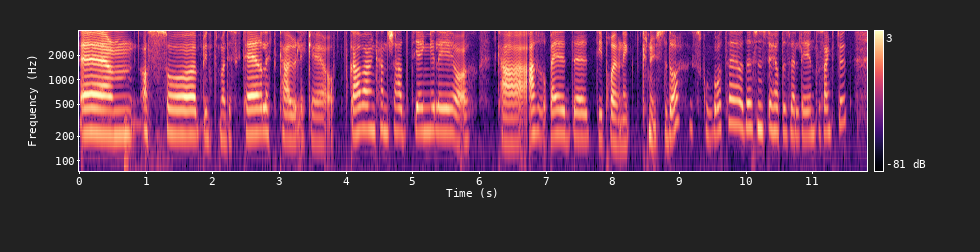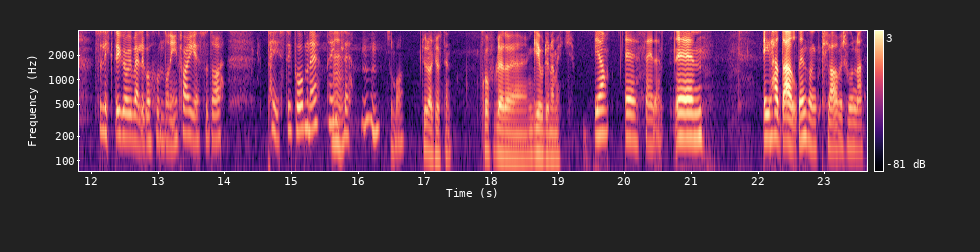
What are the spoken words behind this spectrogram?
Um, og så begynte vi å diskutere litt hva ulike oppgaver han kanskje hadde tilgjengelig, og hva arbeid de prøvene jeg knuste da, skulle gå til. Og det syntes jeg hørtes veldig interessant ut. Så likte jeg òg veldig godt 109-faget, så da peiste jeg på med det, egentlig. Mm. Så bra. Du da, Kristin? Hvorfor ble det geodynamikk? Ja, jeg sier det. Um, jeg hadde aldri en sånn klar visjon at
